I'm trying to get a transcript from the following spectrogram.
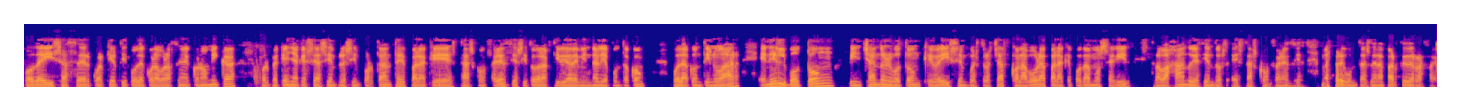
podéis hacer cualquier tipo de colaboración económica, por pequeña que sea, siempre es importante para que estas conferencias y toda la actividad de Mindalia.com pueda continuar. En el botón, pinchando en el botón que veis en vuestro chat, colabora para que podamos seguir trabajando y haciendo estas conferencias. Más preguntas de la parte de Rafael.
